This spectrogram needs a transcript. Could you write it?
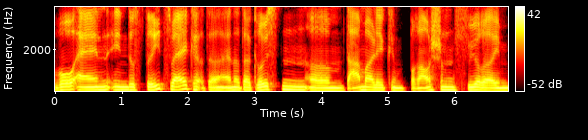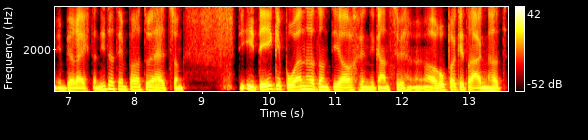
wo ein Industriezweig, einer der größten ähm, damaligen Branchenführer im, im Bereich der Niedertemperaturheizung, die Idee geboren hat und die auch in die ganze Europa getragen hat,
